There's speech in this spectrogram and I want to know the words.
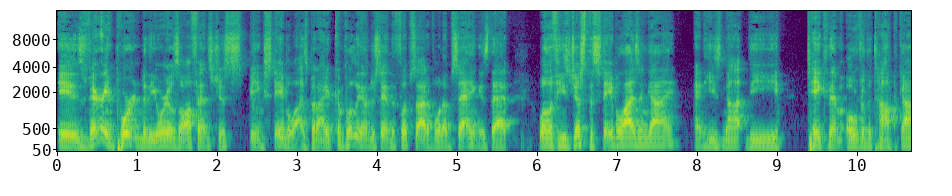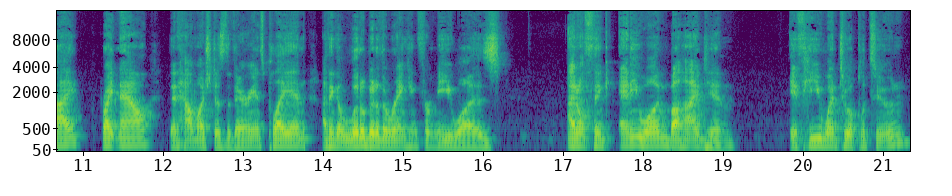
is very important to the Orioles offense just being stabilized. But I completely understand the flip side of what I'm saying is that well, if he's just the stabilizing guy and he's not the take them over the top guy right now, then how much does the variance play in? I think a little bit of the ranking for me was I don't think anyone behind him, if he went to a platoon,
